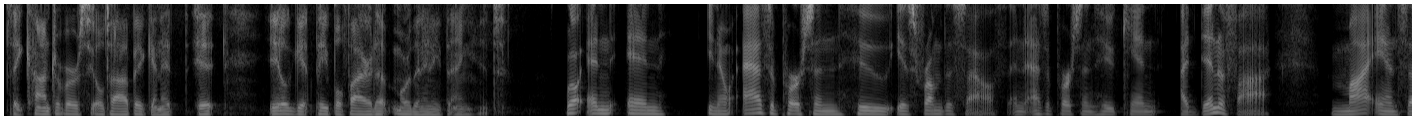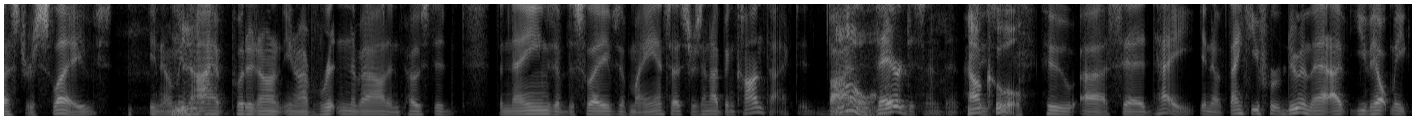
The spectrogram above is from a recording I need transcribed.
it's a controversial topic, and it it it'll get people fired up more than anything. It's well, and and you know, as a person who is from the South, and as a person who can identify my ancestors' slaves. You know, I mean, yeah. I have put it on, you know, I've written about and posted the names of the slaves of my ancestors, and I've been contacted by oh, their descendants. How cool! Who uh, said, "Hey, you know, thank you for doing that. I, you've helped me.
